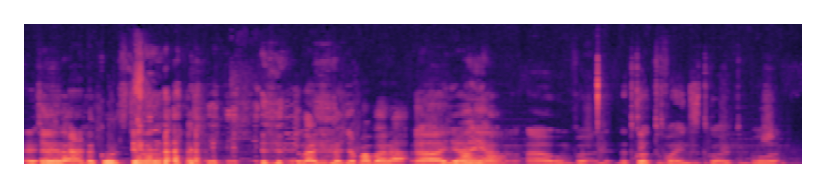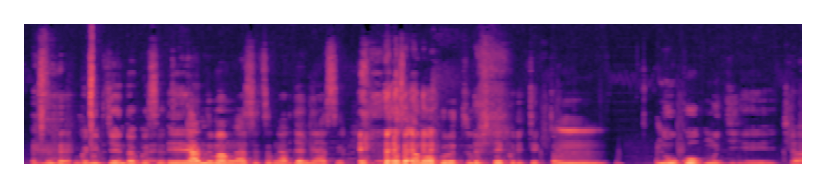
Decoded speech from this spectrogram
Eh, kera. eh, ndakuzi kera. Banyitanye amabara. Ah yeah, ah umva na- twa tuvines twawe tuboha. Ngo nibyenda gusetsa Eh. kandi muba mwasetse mwaryamye hasi sasa amakuru dufite kuri tiktok. Mm. Ni uko mu gihe cya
